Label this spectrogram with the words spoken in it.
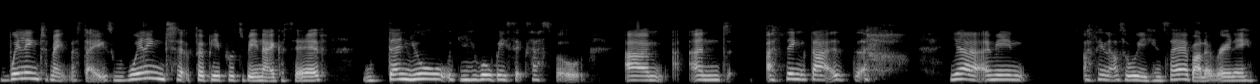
willing to make mistakes, willing to for people to be negative, then you'll you will be successful. Um, and I think that is, yeah, I mean, I think that's all you can say about it, really.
